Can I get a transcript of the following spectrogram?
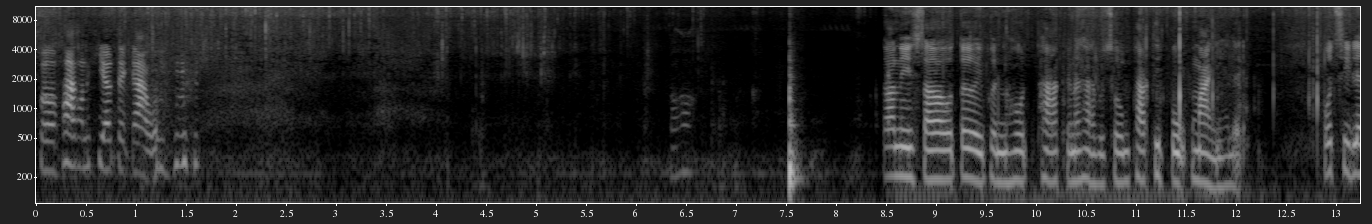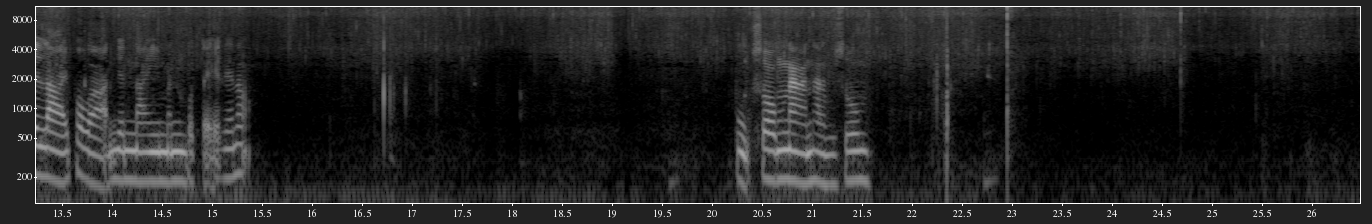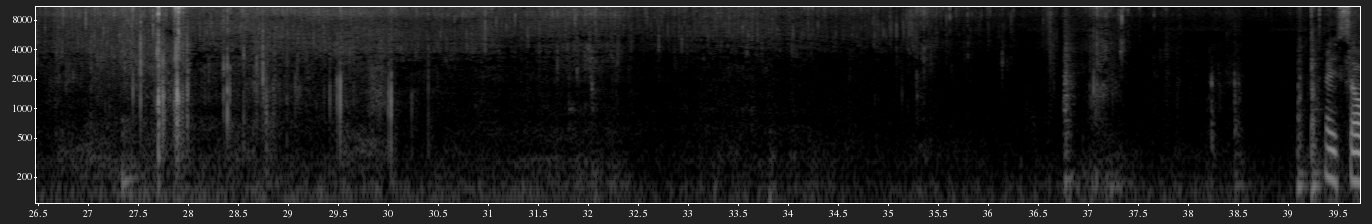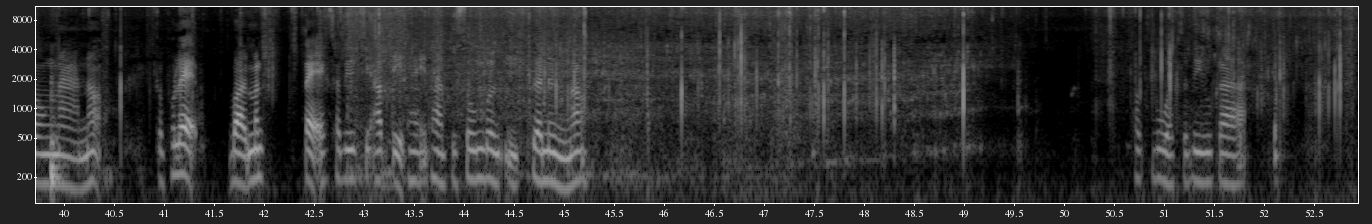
เพราะว่าภาคมันเคี้ยวแต่เก่าตอนนี้เราเตยเพิ่นโหดพักนะคะผู้ชมพักที่ปลูกใหม่เลยโหดสีละลายๆเพราะว่ายันในมันบ่แตกเลยเนาะปลูกซองนานค่ะผู้ชม ไปซองนานเนาะกับผู้แหละบอดมันแตกสบิวสิอัปเดตให้ทานผู้ชมเบิ่งอีกเพื่อหนึ่งเนาะผักบวชสบิวกะ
